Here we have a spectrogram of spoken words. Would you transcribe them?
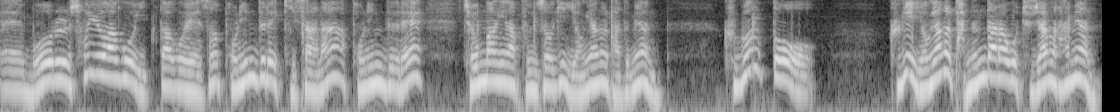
에, 뭐를 소유하고 있다고 해서 본인들의 기사나 본인들의 전망이나 분석이 영향을 받으면 그건 또 그게 영향을 받는다라고 주장을 하면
